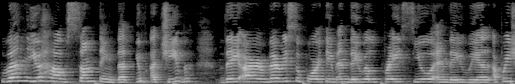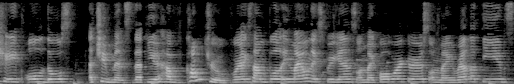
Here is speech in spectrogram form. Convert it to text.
when you have something that you've achieved, they are very supportive and they will praise you and they will appreciate all those achievements that you have come through. For example, in my own experience, on my coworkers, on my relatives,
